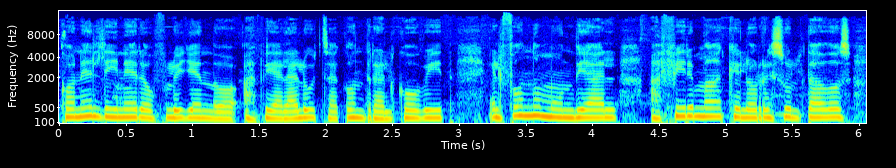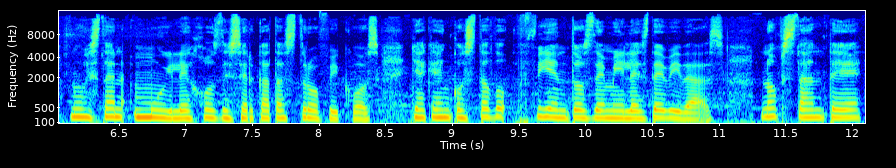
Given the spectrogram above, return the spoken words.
Con el dinero fluyendo hacia la lucha contra el COVID, el Fondo Mundial afirma que los resultados no están muy lejos de ser catastróficos, ya que han costado cientos de miles de vidas. No obstante,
